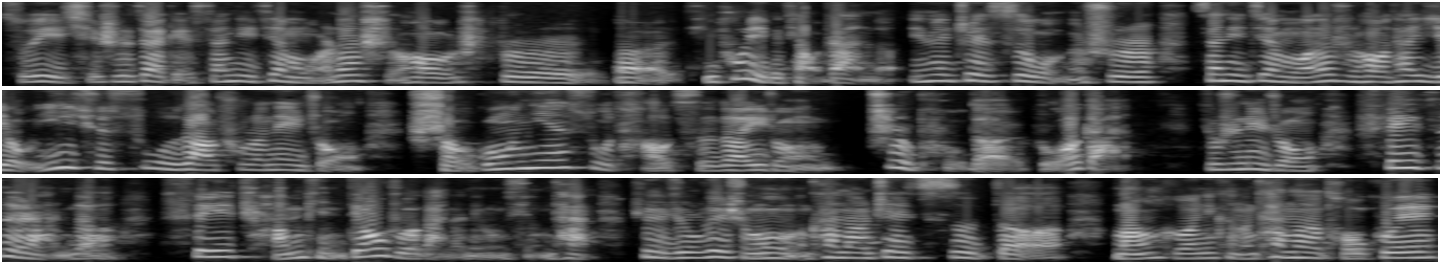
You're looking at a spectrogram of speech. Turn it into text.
所以其实在给三 D 建模的时候是呃提出了一个挑战的。因为这次我们是三 D 建模的时候，它有意去塑造出了那种手工捏塑陶瓷的一种质朴的拙感。就是那种非自然的、非产品雕琢感的那种形态，这也就是为什么我们看到这次的盲盒，你可能看到的头盔，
